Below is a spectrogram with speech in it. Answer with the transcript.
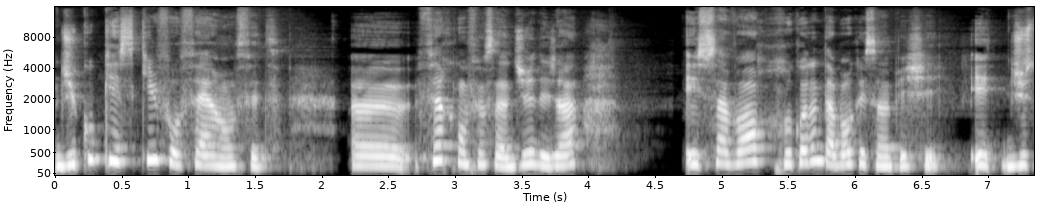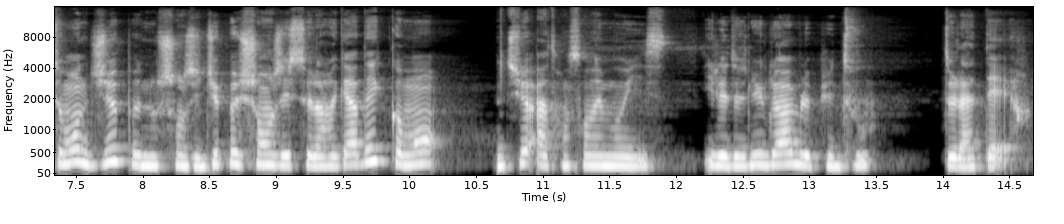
du coup, qu'est-ce qu'il faut faire en fait? Euh, Faire confiance à Dieu déjà, et savoir reconnaître d'abord que c'est un péché. Et justement, Dieu peut nous changer, Dieu peut changer cela. Regardez comment Dieu a transformé Moïse. Il est devenu l'homme le plus doux de la terre.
